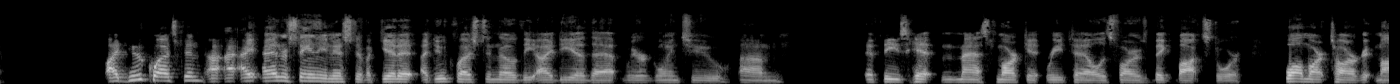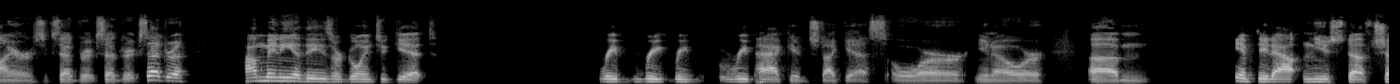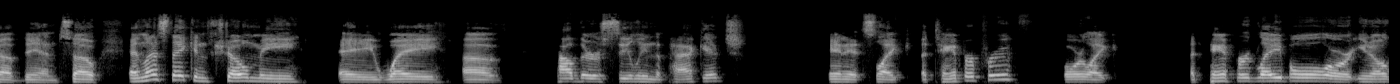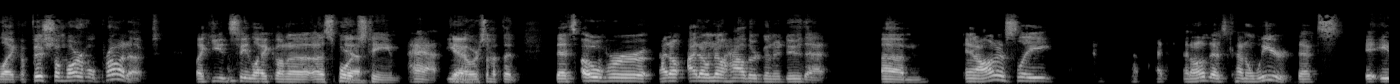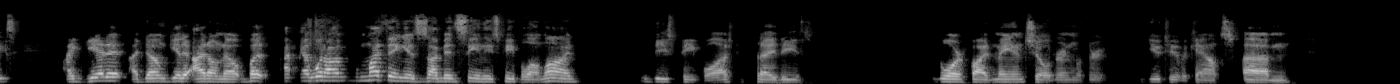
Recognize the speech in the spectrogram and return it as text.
I do question. I, I, understand the initiative. I get it. I do question though the idea that we're going to, um, if these hit mass market retail as far as big box store, Walmart, Target, Meijer's, et cetera, et cetera, et cetera how many of these are going to get re, re, re, repackaged, I guess, or, you know, or, um, emptied out new stuff shoved in. So unless they can show me a way of how they're sealing the package and it's like a tamper proof or like a tampered label or, you know, like official Marvel product, like you'd see like on a, a sports yeah. team hat, you yeah. know, or something that's over. I don't, I don't know how they're going to do that. Um, and honestly, I, I don't know. That's kind of weird. That's it, it's. I get it. I don't get it. I don't know. But I, what I'm my thing is, is I've been seeing these people online. These people, I should say, these glorified man children with their YouTube accounts, um,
